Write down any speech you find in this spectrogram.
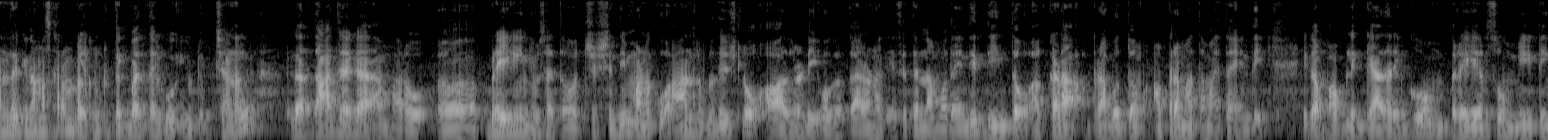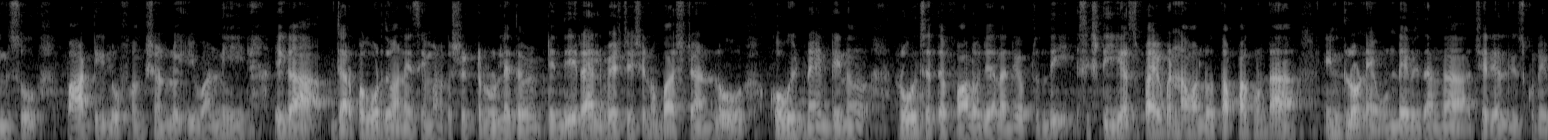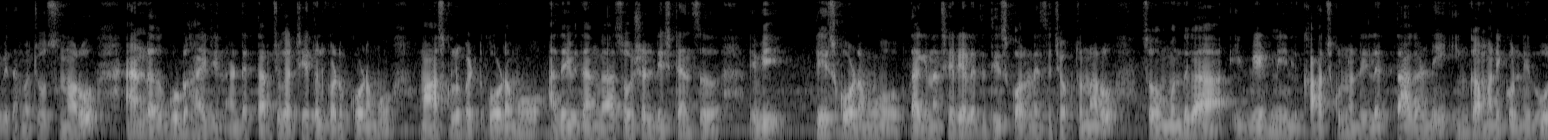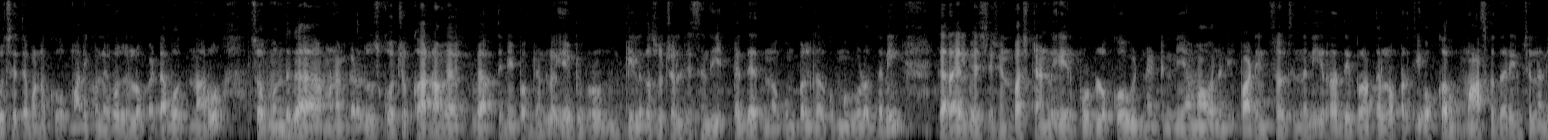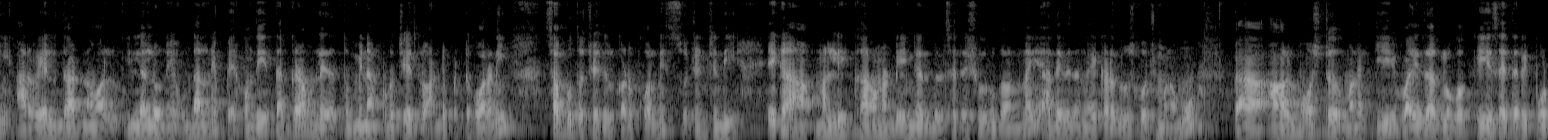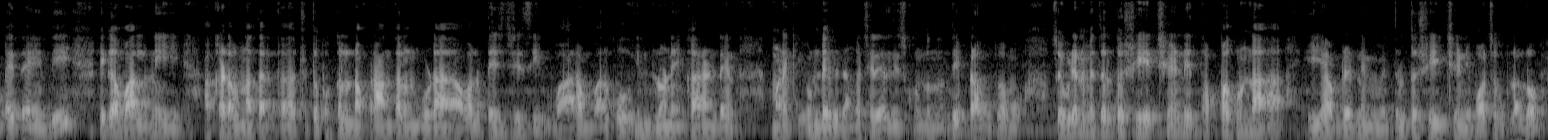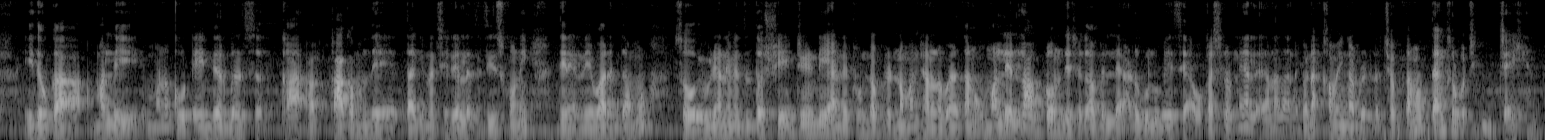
అందరికీ నమస్కారం. Welcome to tech by Telugu YouTube channel. ఇక తాజాగా మరో బ్రేకింగ్ న్యూస్ అయితే వచ్చేసింది. మనకు ఆంధ్రప్రదేశ్లో ఆల్రెడీ ఒక కరోనా కేసు అయితే నమోదైంది. దీంతో అక్కడ ప్రభుత్వం అప్రమత్తం అయితే అయింది. ఇక పబ్లిక్ గ్యాదరింగ్ ప్రేయర్సు మీటింగ్స్ పార్టీలు ఫంక్షన్లు ఇవన్నీ ఇక జరపకూడదు అనేసి మనకు స్ట్రిక్ట్ రూల్ అయితే పెట్టింది. రైల్వే స్టేషన్ బస్ స్టాండ్లు కోవిడ్ నైన్టీన్ రూల్స్ అయితే ఫాలో చేయాలని చెప్తుంది. సిక్స్టీ ఇయర్స్ పైబడిన వాళ్ళు తప్పకుండా ఇంట్లోనే ఉండే విధంగా చర్యలు తీసుకునే విధంగా చూస్తున్నారు. అండ్ గుడ్ హైజీన్ అంటే తరచుగా చేతులు కడుక్కోవడము మాస్కులు పెట్టుకోవడము అదేవిధంగా సోషల్ డిస్టెన్స్ ఇవి తీసుకోవడము తగిన చర్యలు అయితే తీసుకోవాలనేసి చెప్తున్నారు. సో ముందుగా ఈ వేడి నీళ్ళు కాచుకున్న నీళ్ళు అయితే తాగండి. ఇంకా మరికొన్ని రూల్స్ అయితే మనకు మరికొన్ని రోజుల్లో పెట్టబోతున్నారు. సో ముందుగా మనం ఇక్కడ చూసుకోవచ్చు. కరోనా వ్యాప్తి నేపథ్యంలో ఏపీ ప్రభుత్వం కీలక సూచనలు చేసింది. పెద్ద ఎత్తున గుంపలుగా గుమ్మకూడొద్దని ఇక రైల్వే స్టేషన్ బస్ స్టాండ్ ఎయిర్పోర్ట్లో కోవిడ్ నైన్టీన్ నియమావళిని పాటించాల్సిందని రద్దీ ప్రాంతాల్లో ప్రతి ఒక్కరూ మాస్క్ ధరించాలని అరవై ఏళ్ళు దాటిన వాళ్ళు ఇళ్ళలోనే ఉండాలని పేర్కొంది. దగ్గడం లేదా తుమ్మినప్పుడు చేతులు అడ్డు పెట్టుకోవాలని సబ్బుతో చేతులు కడుక్కోవాలని సూచించింది ఇక మళ్ళీ కరోనా డేంజర్ బెల్స్ అయితే షురుగా ఉన్నాయి. అదేవిధంగా ఇక్కడ చూసుకోవచ్చు మనము. ఆల్మోస్ట్ మనకి వైజాగ్లో ఒక కేసు అయితే రిపోర్ట్ అయితే అయింది. ఇక వాళ్ళని అక్కడ ఉన్న తర్- చుట్టుపక్కల ఉన్న ప్రాంతాలను కూడా వాళ్ళు టెస్ట్ చేసి వారం వరకు ఇంట్లోనే క్వారంటైన్ మనకి ఉండే విధంగా చర్యలు తీసుకుంటుంది ప్రభుత్వము. సో ఈ వీడియోని మిత్రులతో షేర్ చేయండి. తప్పకుండా ఈ అప్డేట్ని మిత్రులతో షేర్ చేయండి వాట్సాప్లలో ఇది ఒక మళ్ళీ మనకు డేంజర్ బెల్స్ కా కాకముందే తగిన చర్యలు అయితే తీసుకొని దీనిని నివారిద్దాము. సో ఈ వీడియోని మిత్రులతో షేర్ చేయండి. అండ్ ఎటువంటి అప్డేట్ మన ఛానల్లో పెడతాను. మళ్ళీ లాక్డౌన్ దిశగా వెళ్ళే అడుగులు వేసే అవకాశాలు ఉన్నాయా లేదా అన్న దానిపైన కమింగ్ అప్డేట్లో చెప్తాను. థ్యాంక్స్ ఫర్ వాచింగ్ జై హింద్.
